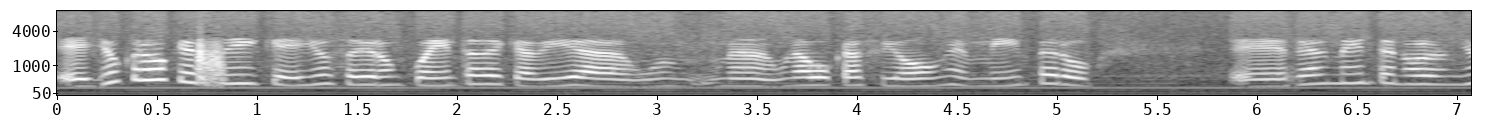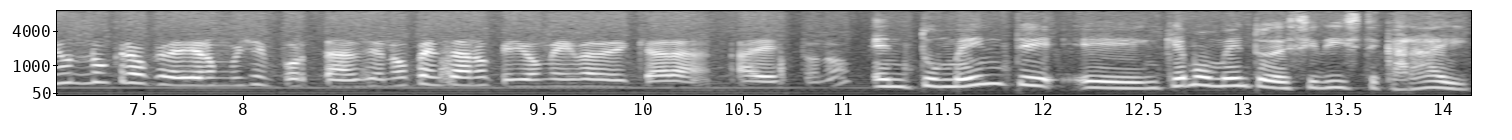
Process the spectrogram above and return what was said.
Eh, yo creo que sí, que ellos se dieron cuenta de que había un- una, una vocación en mí, pero eh, realmente no, yo no creo que le dieron mucha importancia, no pensaron que yo me iba a dedicar a, a esto, ¿no? En tu mente, eh, ¿en qué momento decidiste, caray,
